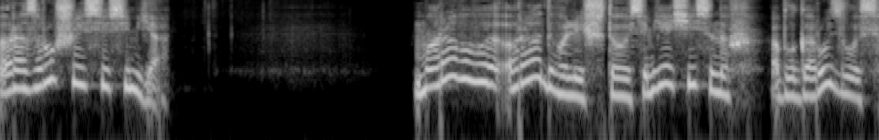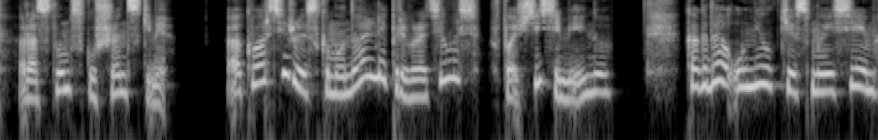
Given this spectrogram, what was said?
Разросшаяся семья. Маравовы радовались, что семья Хисиных облагородилась родством с Кушенскими, а квартира из коммунальной превратилась в почти семейную. Когда у Милки с Моисеем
